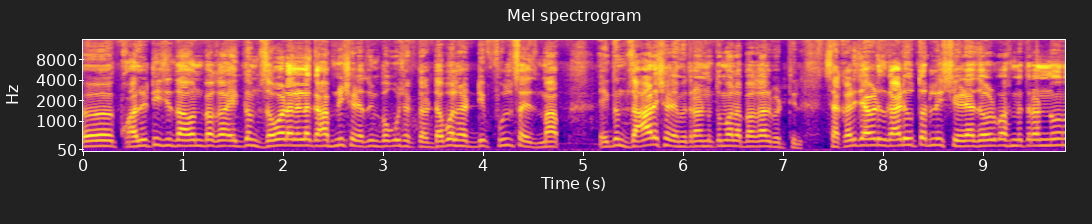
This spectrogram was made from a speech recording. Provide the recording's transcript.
क्वालिटीची धावण बघा एकदम जवळ आलेल्या गाभणी शेळ्या तुम्ही बघू शकता. डबल हड्डी फुल साईज माप. एकदम जाड शेळ्या मित्रांनो तुम्हाला बघायला भेटतील. सकाळी ज्यावेळेस गाडी उतरली शेळ्या जवळपास मित्रांनो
